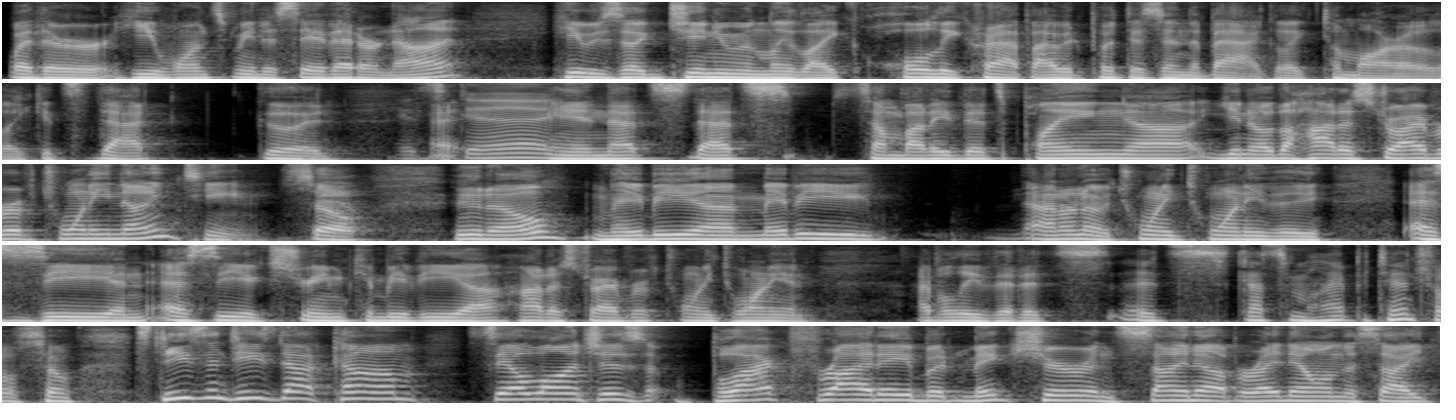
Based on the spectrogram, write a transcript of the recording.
whether he wants me to say that or not. He was like genuinely like, "Holy crap! I would put this in the bag like tomorrow. Like it's that good. It's good. and that's that's somebody that's playing, uh, you know, the hottest driver of 2019. So you know, maybe uh, maybe I don't know, 2020 the SZ and SZ Extreme can be the uh, hottest driver of 2020 and. I believe that it's it's got some high potential. So steezandtees.com sale launches Black Friday, but make sure and sign up right now on the site.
